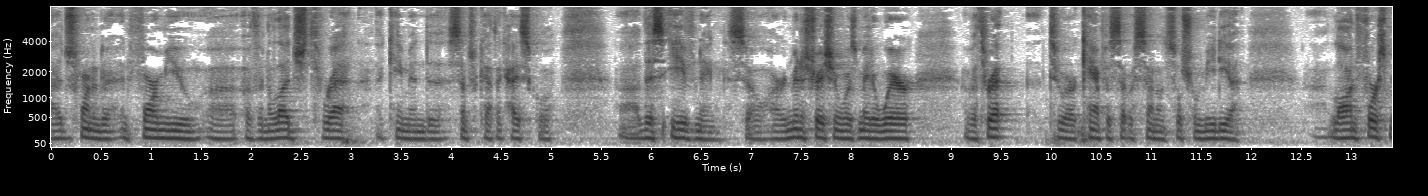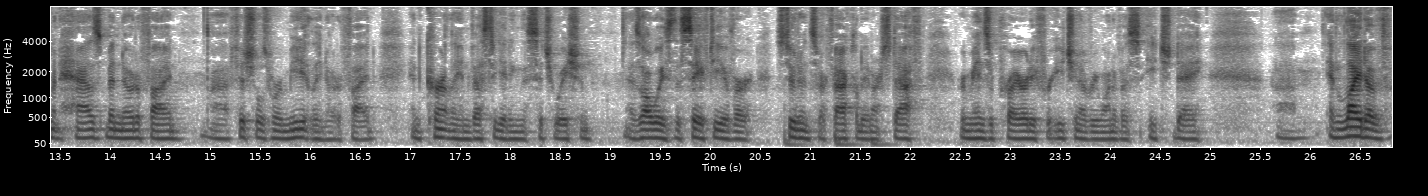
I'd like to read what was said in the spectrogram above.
I just wanted to inform you uh, of an alleged threat that came into Central Catholic High School uh, this evening. So, our administration was made aware of a threat to our campus that was sent on social media. Law enforcement has been notified. Uh, officials were immediately notified and currently investigating the situation. As always, the safety of our students, our faculty, and our staff remains a priority for each and every one of us each day. Um, in light of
